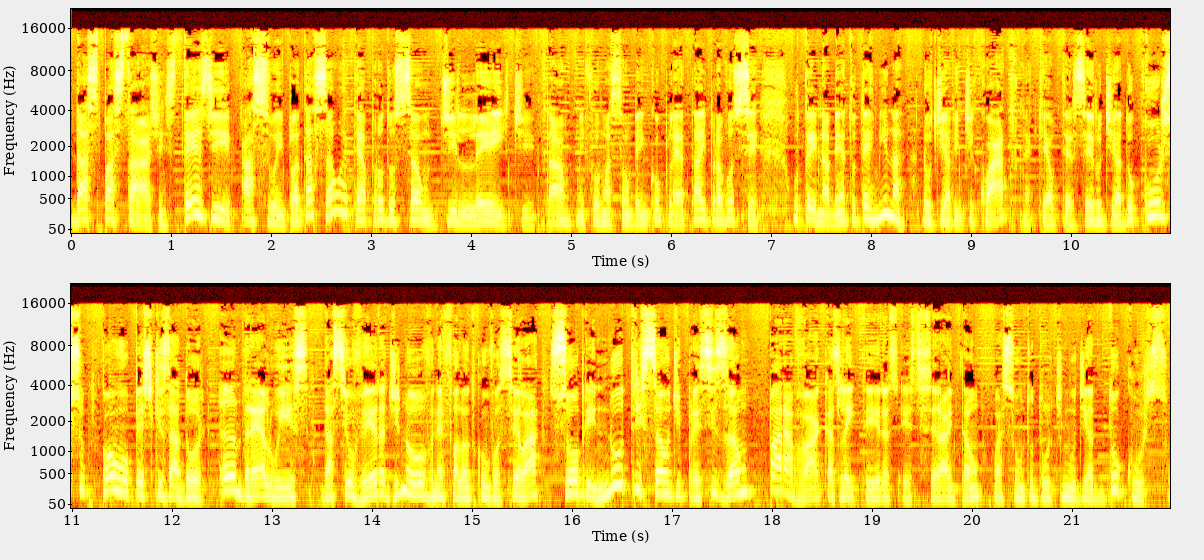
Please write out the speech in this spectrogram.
das pastagens, desde a sua implantação até a produção de leite, tá? Uma informação bem completa aí para você. O treinamento termina no dia 24, né, que é o terceiro dia do curso, com o pesquisador André Luiz da Silveira, de novo, né, falando com você lá sobre nutrição de precisão para vacas leiteiras. Este será então o assunto do último dia do curso.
